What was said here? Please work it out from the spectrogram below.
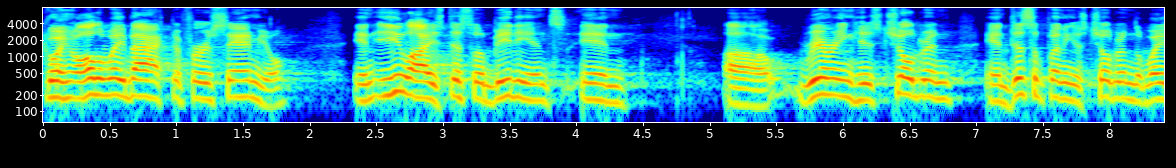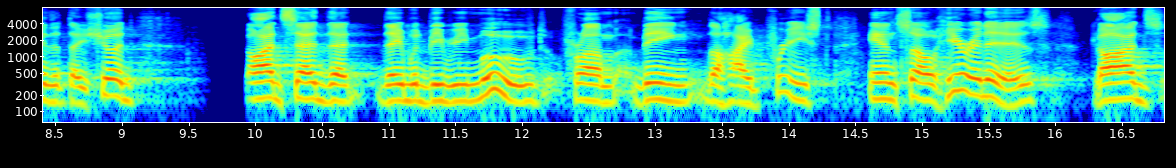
Going all the way back to 1 Samuel, in Eli's disobedience in uh, rearing his children and disciplining his children the way that they should, God said that they would be removed from being the high priest. And so here it is God's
